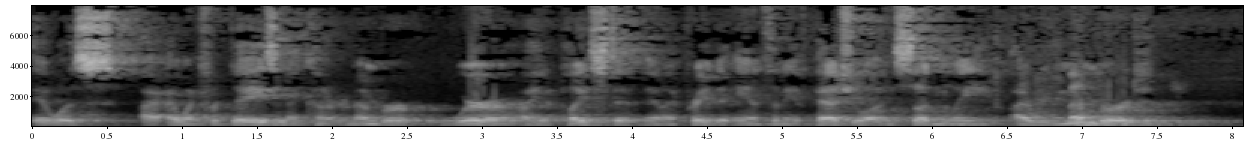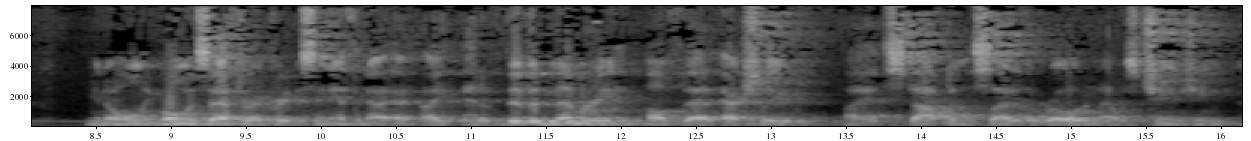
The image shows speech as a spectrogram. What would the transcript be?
it was, I, I, went for days and I couldn't remember where I had placed it and I prayed to Anthony of Padua and suddenly I remembered, you know, only moments after I prayed to St. Anthony, I, I had a vivid memory of that actually I had stopped on the side of the road and I was changing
